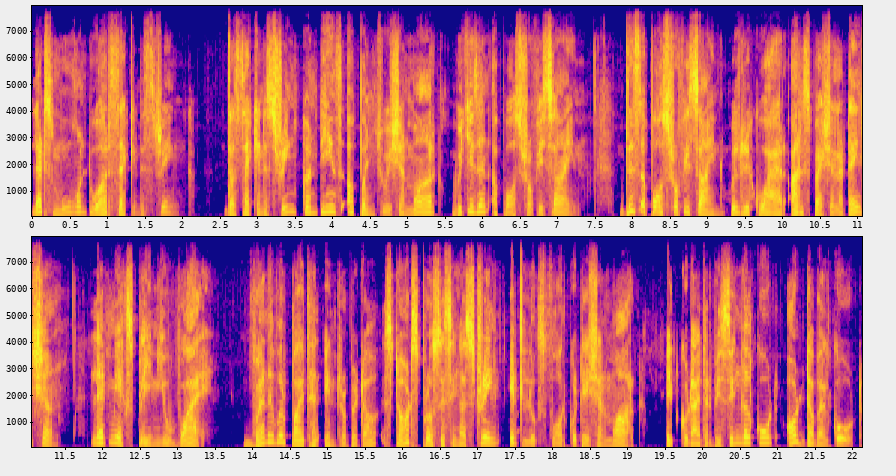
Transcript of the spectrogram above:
let's move on to our second string. The second string contains a punctuation mark which is an apostrophe sign. This apostrophe sign will require our special attention. Let me explain you why. Whenever Python interpreter starts processing a string, it looks for quotation mark. It could either be single quote or double quote.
